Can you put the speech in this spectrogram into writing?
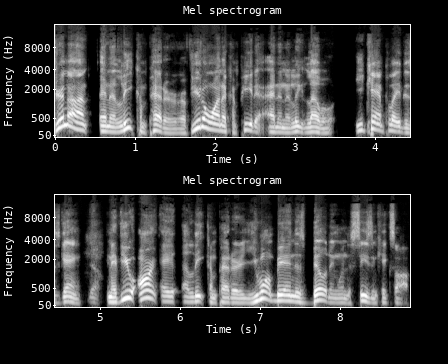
you're not an elite competitor, or if you don't want to compete at an elite level, you can't play this game. Yeah. And if you aren't a elite competitor, you won't be in this building when the season kicks off.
